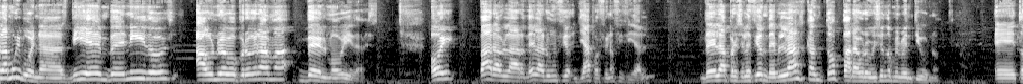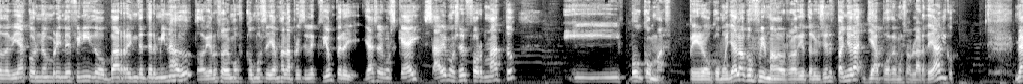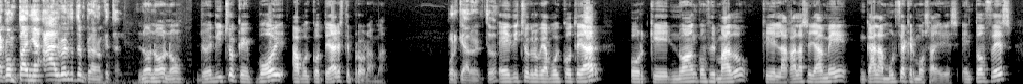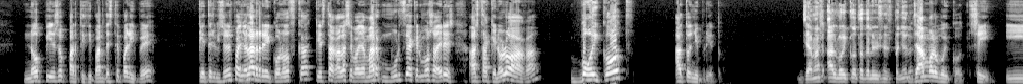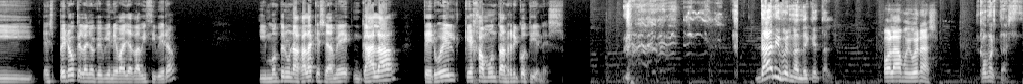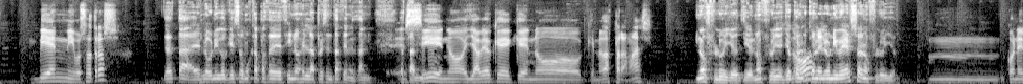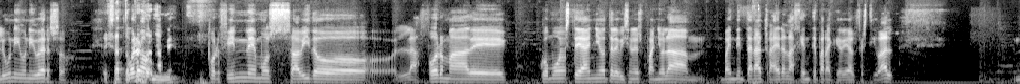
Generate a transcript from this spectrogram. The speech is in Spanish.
Hola, muy buenas. Bienvenidos a un nuevo programa del Movidas. Hoy, para hablar del anuncio, ya por fin oficial, de la preselección de Blas Cantó para Eurovisión 2021. Eh, todavía con nombre indefinido barra indeterminado, todavía no sabemos cómo se llama la preselección, pero ya sabemos que hay, sabemos el formato y poco más. Pero como ya lo ha confirmado Radio Televisión Española, ya podemos hablar de algo. Me acompaña Alberto Temprano, ¿qué tal? No, no, no. Yo he dicho que voy a boicotear este programa. ¿Por qué, Alberto? He dicho que lo voy a boicotear porque no han confirmado que la gala se llame Gala Murcia que Hermosa Eres. Entonces, no pienso participar de este paripé. Que Televisión Española reconozca que esta gala se va a llamar Murcia que Hermosa Eres. Hasta que no lo haga, boicot a Toño Prieto. ¿Llamas al boicot a Televisión Española? Llamo al boicot, sí. Y espero que el año que viene vaya David Civera y monten una gala que se llame Gala Teruel, ¿qué jamón tan rico tienes? Dani Fernández, ¿qué tal? Hola, muy buenas. ¿Cómo estás? Bien, ¿y vosotros? Ya está, es lo único que somos capaces de decirnos en las presentaciones, Dani. Eh, sí, no, ya veo que, no, que no das para más. No fluyo, tío, no fluyo. Yo Con, el universo no fluyo. Mm, con el uni universo. Exacto, perdóname. Por fin hemos sabido la forma de cómo este año Televisión Española va a intentar atraer a la gente para que vea el festival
